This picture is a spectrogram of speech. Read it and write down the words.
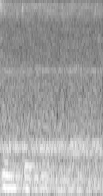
続いている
